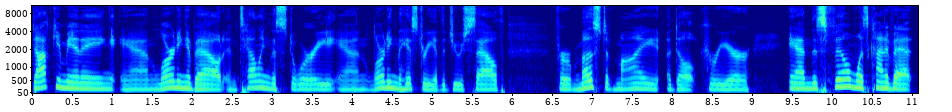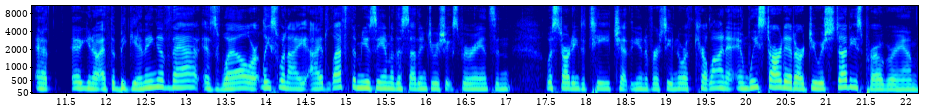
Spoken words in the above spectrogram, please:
documenting and learning about and telling the story and learning the history of the Jewish South for most of my adult career. And this film was kind of at, at uh, you know, at the beginning of that as well, or at least when I, I left the Museum of the Southern Jewish Experience and was starting to teach at the University of North Carolina. And we started our Jewish Studies program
